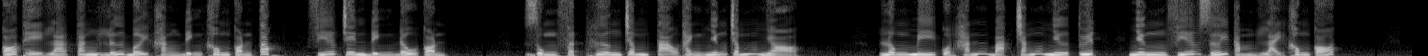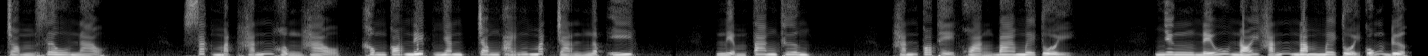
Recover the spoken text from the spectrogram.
Có thể là tăng lữ bởi khẳng định không còn tóc. Phía trên đỉnh đầu còn. Dùng Phật hương châm tạo thành những chấm nhỏ. Lông mi của hắn bạc trắng như tuyết. Nhưng phía dưới cằm lại không có. Chòm dâu nào. Sắc mặt hắn hồng hào. Không có nếp nhăn, trong ánh mắt tràn ngập ý. Niệm tang thương. Hắn có thể khoảng 30 tuổi. Nhưng nếu nói hắn 50 tuổi cũng được.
